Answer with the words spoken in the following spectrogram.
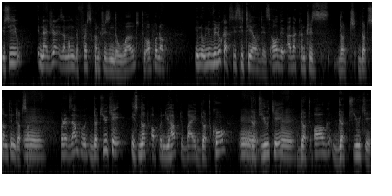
you see, Nigeria is among the first countries in the world to open up. You know, if we look at CCTLDs, all the other countries dot dot something dot something. Mm. For example, .uk is not open. You have to buy dot .co. .uk, .org, .uk.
